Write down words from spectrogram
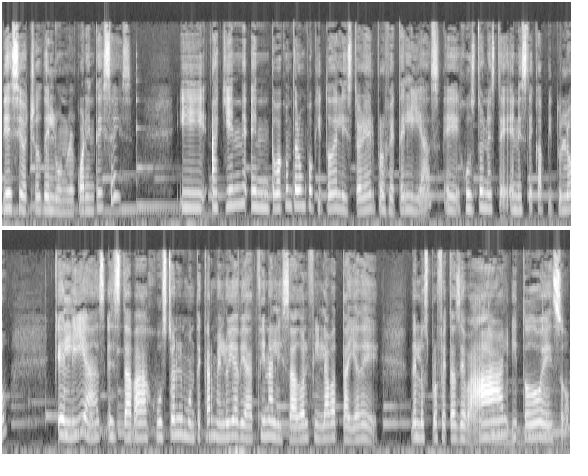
18 del 1 al 46. Y aquí te voy a contar un poquito de la historia del profeta Elías, eh, justo en este, en este capítulo, que Elías estaba justo en el Monte Carmelo y había finalizado al fin la batalla de, de los profetas de Baal y todo eso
